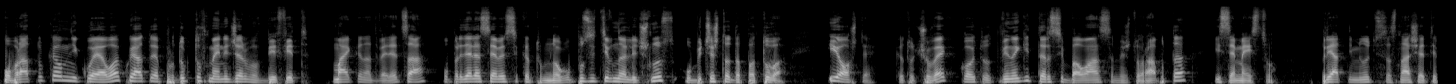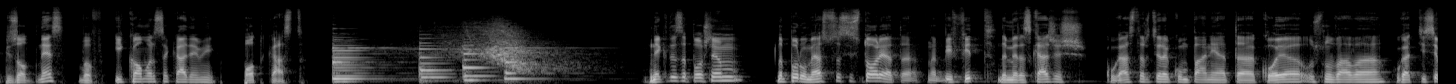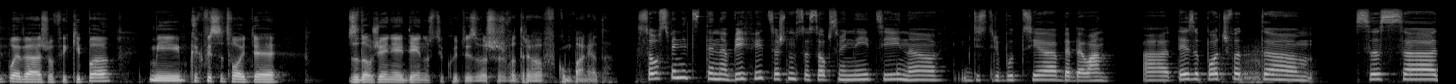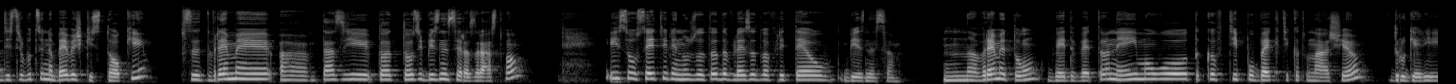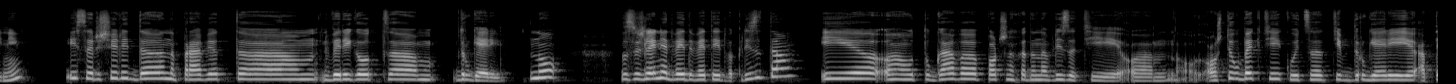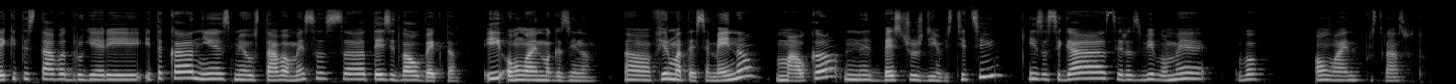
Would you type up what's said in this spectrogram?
Обратно към Никоела, която е продуктов менеджер в BFIT. Майка на две деца, определя себе си като много позитивна личност, обичаща да пътува. И още, като човек, който винаги търси баланса между работа и семейство. Приятни минути с нашия епизод днес в e-commerce Academy подкаст. Нека да започнем на първо място с историята на BeFit, да ми разкажеш кога стартира компанията, кой я основава, кога ти се появяваш в екипа и какви са твоите задължения и дейности, които извършваш вътре в компанията? Собствениците на Бифит всъщност са собственици на дистрибуция Бебелан. Те започват а, с а, дистрибуция на бебешки стоки. След време а, тази, този бизнес се разраства и са усетили нуждата да влезат в ритейл бизнеса. На времето, 2009 не е имало такъв тип обекти като нашия, другерийни, и са решили да направят а, верига от а, другери. Но, за съжаление, 2009 идва кризата и а, от тогава почнаха да навлизат и а, още обекти, които са тип другери, аптеките стават другери и така ние сме оставаме с а, тези два обекта. И онлайн магазина. А, фирмата е семейна, малка, не, без чужди инвестиции и за сега се развиваме в онлайн пространството.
